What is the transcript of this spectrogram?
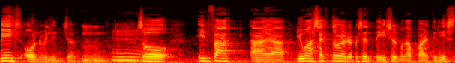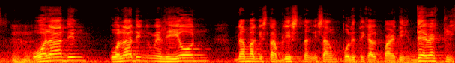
based on religion. So, in fact, uh, yung mga sectoral representation, mga party list, wala ding wala ding reliyon na mag-establish ng isang political party directly.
